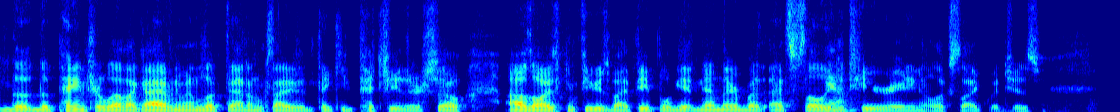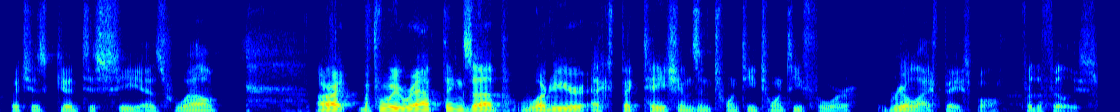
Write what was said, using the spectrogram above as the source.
the the painter love like I haven't even looked at him because I didn't think he'd pitch either. So I was always confused by people getting in there, but that's slowly yeah. deteriorating. It looks like, which is which is good to see as well. All right, before we wrap things up, what are your expectations in 2024 real life baseball for the Phillies?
